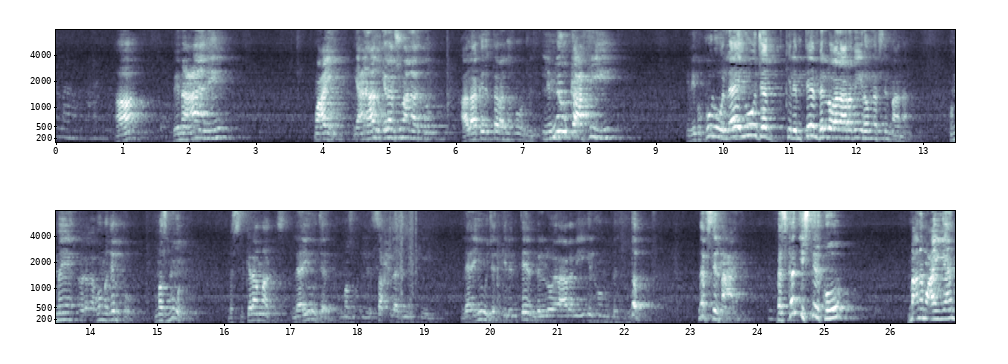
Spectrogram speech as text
تمام. ها بمعاني معينه يعني هذا الكلام شو معناته؟ علاقة الترادف موجود اللي بنوقع فيه اللي بيقولوا لا يوجد كلمتين باللغة العربية لهم نفس المعنى. هم هم غلطوا. مزبوط بس الكلام ناقص لا يوجد صح لازم نحكي. لا يوجد كلمتين باللغة العربية لهم بالضبط نفس المعاني. بس قد يشتركوا معنى معين؟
